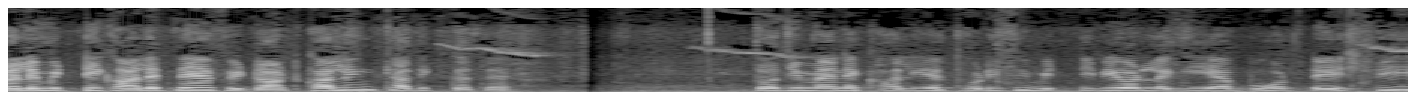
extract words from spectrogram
पहले मिट्टी खा लेते हैं, फिर डांट खा लेंगे, क्या दिक्कत है? तो जी मैंने खा लिया थोड़ी सी मिट्टी भी और लगी है, बहुत टेस्टी।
